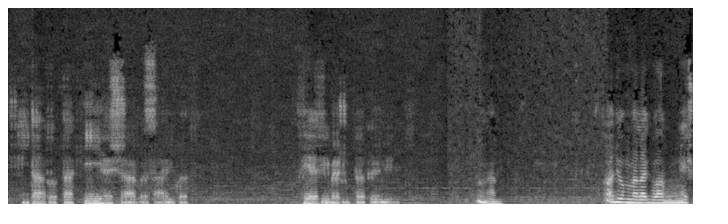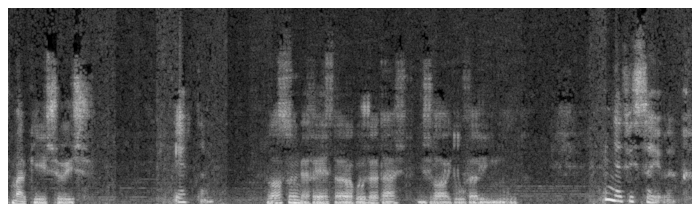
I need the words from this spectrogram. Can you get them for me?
és kitátották éhes sárga szájukat. A férfi becsukta a könyvét. Nem. Nagyon meleg van, és már késő is. Értem. Az asszony befejezte a rakozgatást, és az ajtó felé indult. Mindjárt visszajövök.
